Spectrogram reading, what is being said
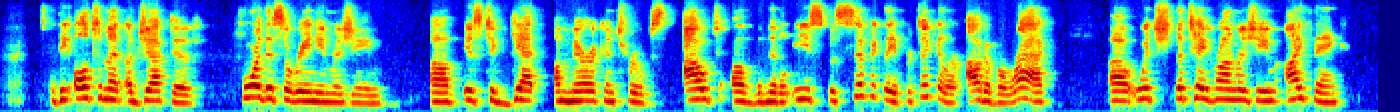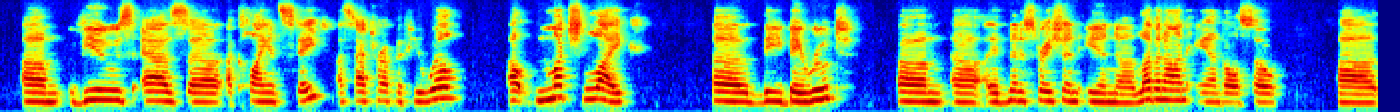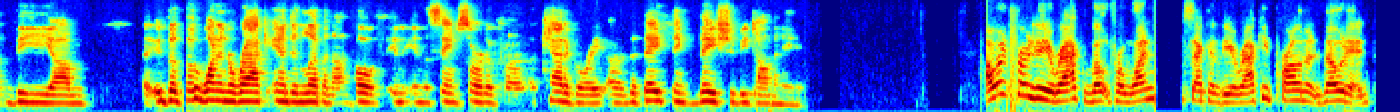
the ultimate objective for this Iranian regime uh, is to get American troops out of the Middle East, specifically, in particular, out of Iraq, uh, which the Tehran regime, I think, um, views as uh, a client state, a satrap, if you will, uh, much like uh, the Beirut um, uh, administration in uh, Lebanon and also uh, the, um, the the one in Iraq and in Lebanon, both in, in the same sort of uh, category that they think they should be dominating. I want to refer to the Iraq vote for one second. The Iraqi parliament voted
